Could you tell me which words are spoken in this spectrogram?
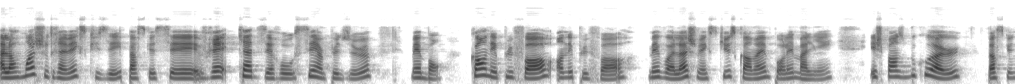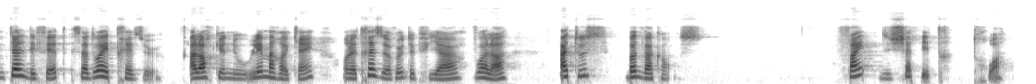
Alors moi, je voudrais m'excuser parce que c'est vrai, 4-0, c'est un peu dur, mais bon, quand on est plus fort, on est plus fort. Mais voilà, je m'excuse quand même pour les Maliens et je pense beaucoup à eux parce qu'une telle défaite, ça doit être très dur. Alors que nous, les Marocains, on est très heureux depuis hier. Voilà. À tous, bonnes vacances. Fin du chapitre 3.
